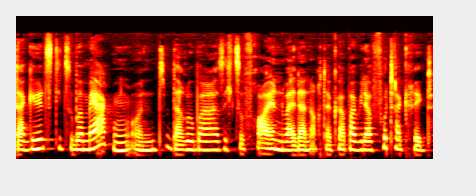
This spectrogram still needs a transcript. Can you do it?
da gilt es, die zu bemerken und darüber sich zu freuen, weil dann auch der Körper wieder Futter kriegt,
